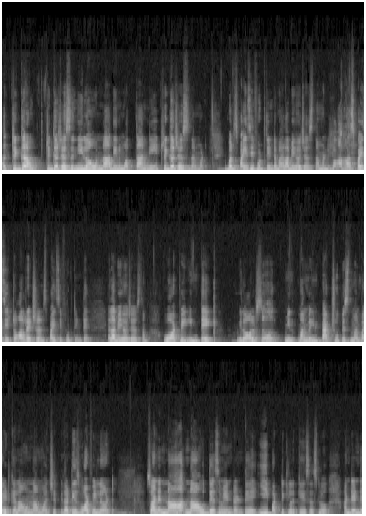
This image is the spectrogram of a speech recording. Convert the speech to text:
అది ట్రిగ్గర్ ట్రిగ్గర్ చేస్తుంది. నీలో ఉన్న దీని మొత్తాన్ని ట్రిగ్గర్ చేస్తుంది అనమాట మనం స్పైసీ ఫుడ్ తింటే ఎలా బిహేవ్ చేస్తామండి? బాగా స్పైసీ టాలరేట్ చేయడానికి స్పైసీ ఫుడ్ తింటే ఎలా బిహేవ్ చేస్తాం? What we intake will also mean మన మీద ఇంపాక్ట్ చూపిస్తుంది. మనం బయటకు ఎలా ఉన్నాము అని చెప్పి. That is what we learned so అంటే నా నా ఉద్దేశం ఏంటంటే ఈ పర్టికులర్ కేసెస్లో అంటే ఏంటి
